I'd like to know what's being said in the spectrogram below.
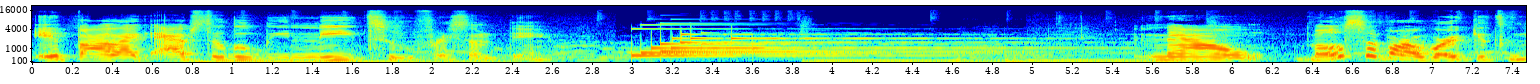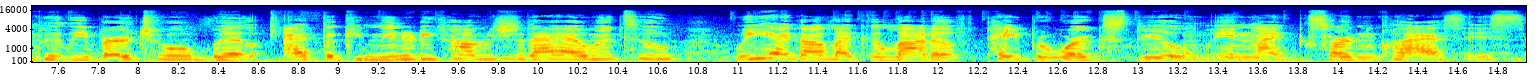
if I like absolutely need to for something. Now most of our work is completely virtual but at the community college that I had went to we had got like a lot of paperwork still in like certain classes.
